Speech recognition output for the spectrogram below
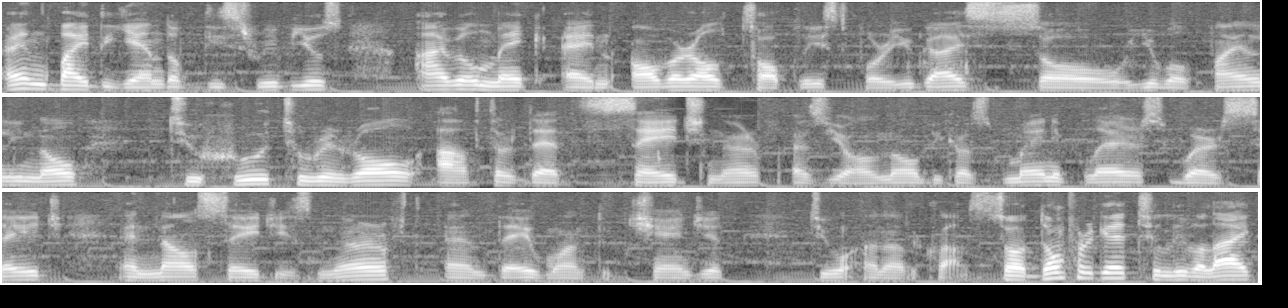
and by the end of these reviews I will make an overall top list for you guys so you will finally know to who to reroll after that Sage nerf as you all know because many players were Sage and now Sage is nerfed and they want to change it to another class. So don't forget to leave a like,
